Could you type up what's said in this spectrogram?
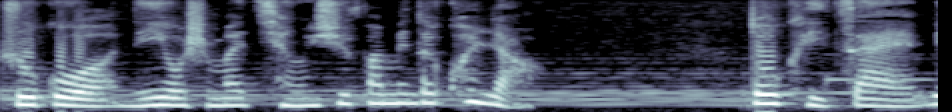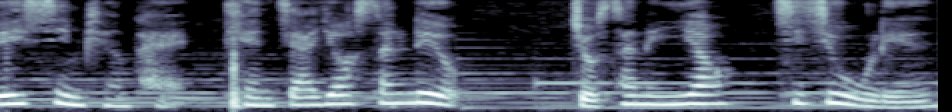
如果你有什么情绪方面的困扰，都可以在微信平台添加幺三六九三零幺七七五零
